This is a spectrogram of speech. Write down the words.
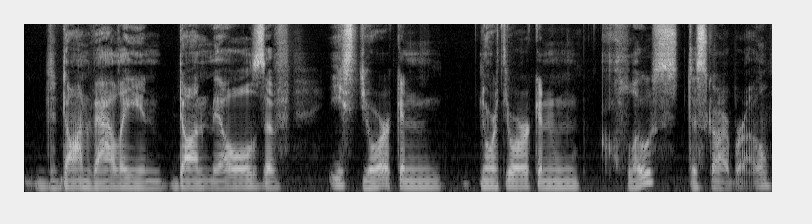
the Don Valley and Don Mills of East York and North York and close to Scarborough.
